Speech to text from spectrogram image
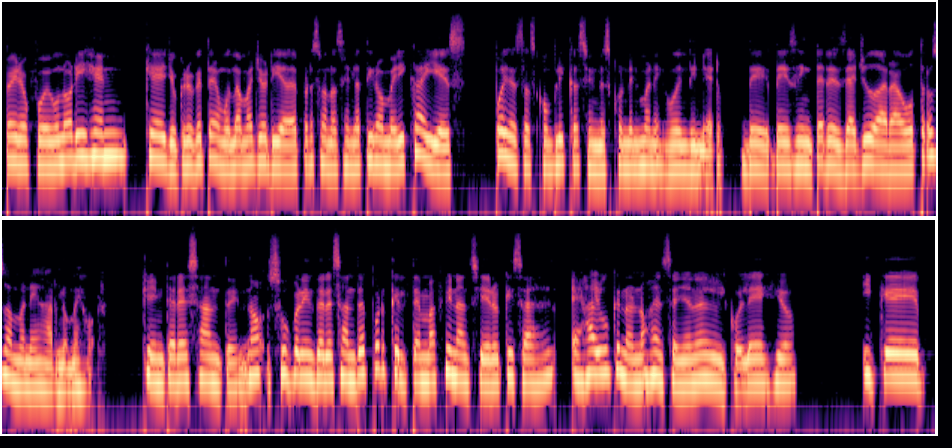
Pero fue un origen que yo creo que tenemos la mayoría de personas en Latinoamérica y es pues esas complicaciones con el manejo del dinero, de, de ese interés de ayudar a otros a manejarlo mejor. Qué interesante, ¿no? Súper interesante porque el tema financiero quizás es algo que no nos enseñan en el colegio y que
